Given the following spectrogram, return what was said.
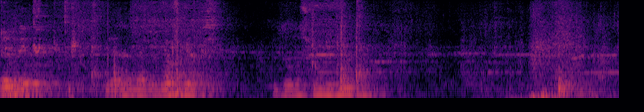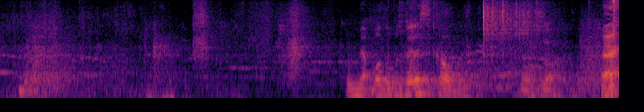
Geldi. Yok yok. Dolaşım bizim. Oğlum yapmadığımız neresi kaldı? Orta. He?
